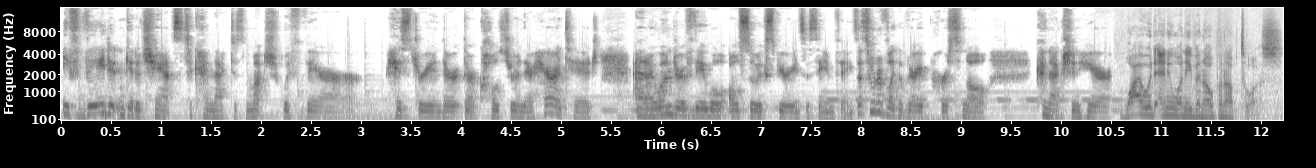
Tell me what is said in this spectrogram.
if they didn't get a chance to connect as much with their history and their, their culture and their heritage. And I wonder if they will also experience the same things. That's sort of like a very personal connection here. Why would anyone even open up to us?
